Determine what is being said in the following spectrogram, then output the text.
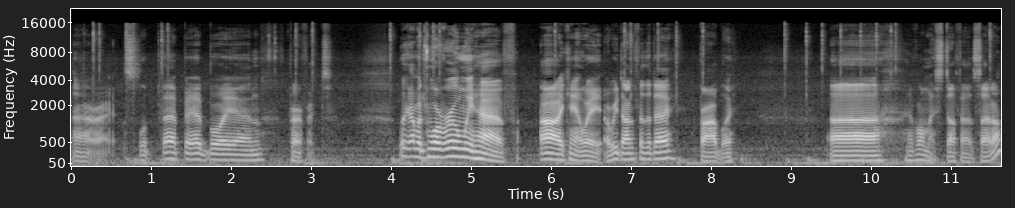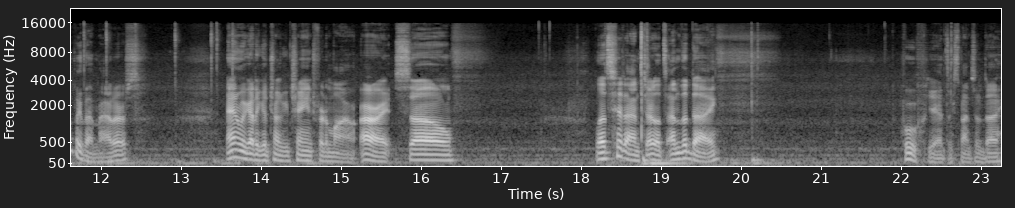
Alright, slip that bad boy in. Perfect. Look how much more room we have. Oh, I can't wait. Are we done for the day? Probably. Uh, I have all my stuff outside. I don't think that matters. And we got a good chunk of change for tomorrow. Alright, so... Let's hit enter. Let's end the day. Whew, yeah, it's expensive day.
